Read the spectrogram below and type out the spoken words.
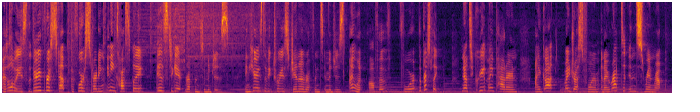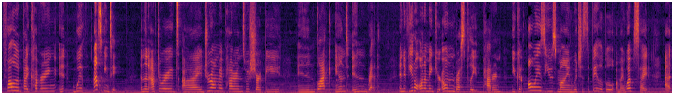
As always, the very first step before starting any cosplay is to get reference images. And here's the Victorious Janna reference images I went off of for the breastplate. Now to create my pattern, I got my dress form and I wrapped it in saran wrap, followed by covering it with masking tape. And then afterwards, I drew on my patterns with Sharpie in black and in red. And if you don't want to make your own breastplate pattern, you can always use mine, which is available on my website at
